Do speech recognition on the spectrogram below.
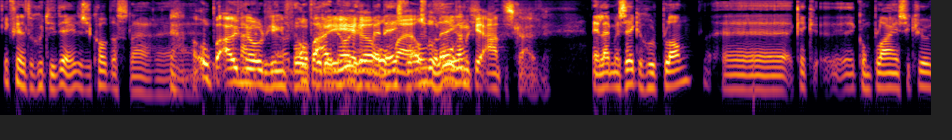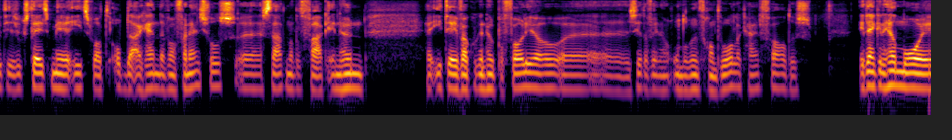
Ik vind het een goed idee, dus ik hoop dat ze daar... Uh, ja, open uitnodiging voor, open voor de heren om, deze, uh, om de volgende keer aan te schuiven. Nee, lijkt me zeker een goed plan. Uh, kijk, compliance security is ook steeds meer iets wat op de agenda van financials staat, maar dat vaak in hun IT vaak ook in hun portfolio zit of in, onder hun verantwoordelijkheid valt. Dus ik denk een heel mooi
